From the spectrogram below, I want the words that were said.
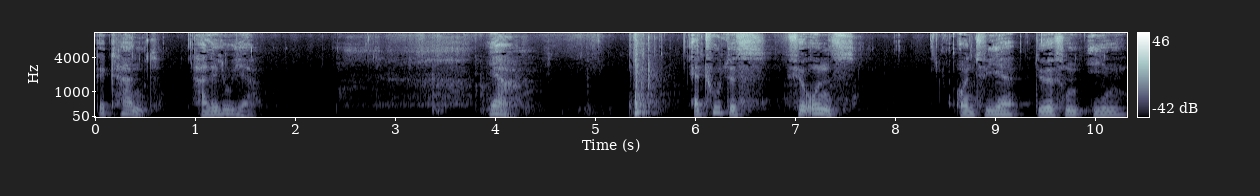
gekannt. Halleluja. Ja, er tut es für uns und wir dürfen ihn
